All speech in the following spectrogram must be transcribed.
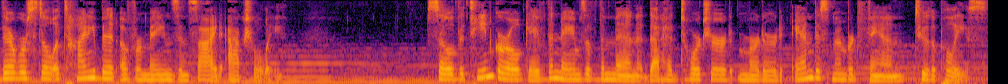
There were still a tiny bit of remains inside, actually. So the teen girl gave the names of the men that had tortured, murdered, and dismembered Fan to the police.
